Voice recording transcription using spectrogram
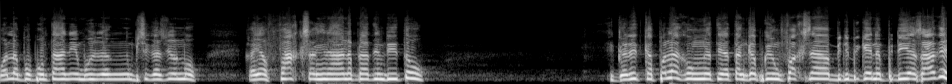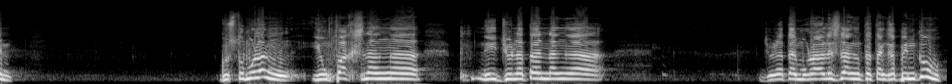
Walang pupuntahan ang ang investigasyon mo. Kaya facts ang hinahanap natin dito. Eh, galit ka pala kung tinatanggap ko yung facts na binibigay ng PDEA sa akin. Gusto mo lang yung facts ng ah, ni Jonathan ng ah, Jonathan Morales lang ang tatanggapin ko.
